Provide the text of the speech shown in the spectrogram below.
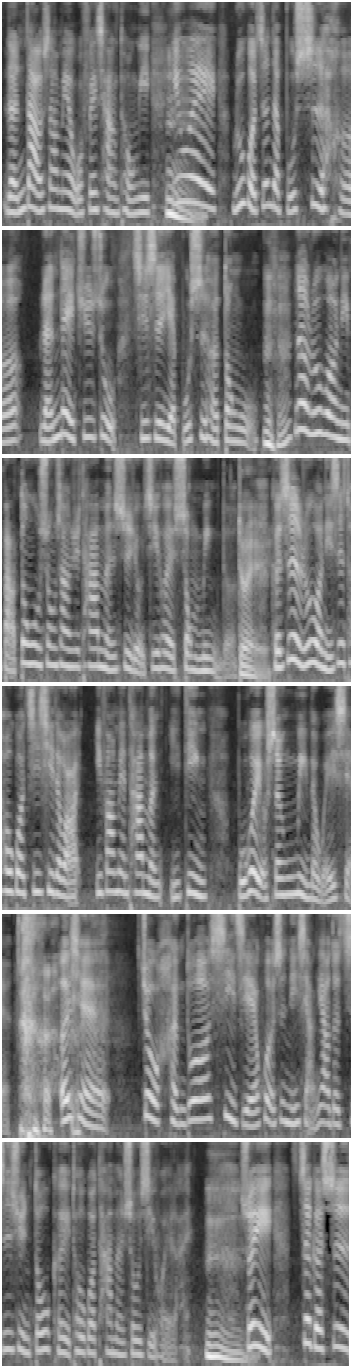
人道上面，我非常同意，嗯因为如果真的不适合人类居住，其实也不适合动物。嗯哼，那如果你把动物送上去，他们是有机会送命的。对，可是如果你是透过机器的话，一方面他们一定不会有生命的危险，而且就很多细节或者是你想要的资讯都可以透过他们收集回来。嗯，所以这个是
